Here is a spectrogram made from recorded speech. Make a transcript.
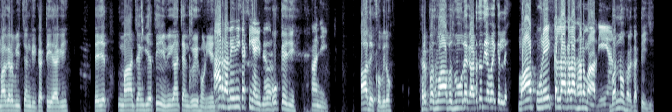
ਮਗਰ ਵੀ ਚੰਗੀ ਕੱਟੀ ਆ ਗਈ। ਤੇ ਜੇ ਮਾਂ ਚੰਗੀ ਆ ਧੀ ਵੀ ਗਾਂ ਚੰਗੀ ਹੋਣੀ ਹੈ ਆ ਰਵੇ ਦੀ ਕੱਟੀ ਆਈ ਪਿਓਰ। ਜੀ ਓਕੇ ਜੀ। ਹਾਂਜੀ। ਆਹ ਦੇਖੋ ਵੀਰੋ ਫਿਰ ਪਸਮਾ ਪਸਮੂ ਦੇ ਕੱਢ ਦਿੰਦੀ ਆ ਬਾਈ ਕਿੱਲੇ। ਮਾਂ ਪੂਰੇ ਕੱਲਾ ਕੱਲਾ ਥਣ ਮਾਰਦੀ ਆ। ਬੰਨੋ ਫਿਰ ਕੱਟੀ ਜੀ।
